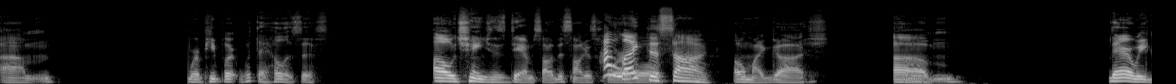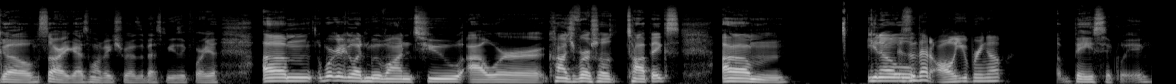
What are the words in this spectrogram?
Um where people are what the hell is this? Oh, change this damn song. This song is I like this song. Oh my gosh. Um there we go. Sorry guys, I want to make sure we have the best music for you. Um we're going to go ahead and move on to our controversial topics. Um you know Isn't that all you bring up? basically.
